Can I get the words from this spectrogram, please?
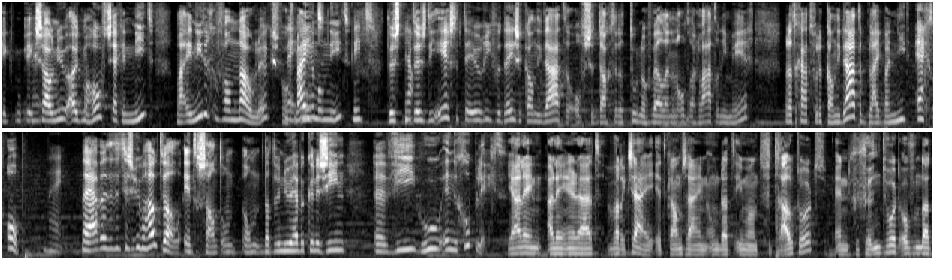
ik, ik Nee. zou nu uit mijn hoofd zeggen niet, maar in ieder geval nauwelijks. Volgens Nee, mij niet. helemaal niet. Niet. Dus, Ja. dus die eerste theorie voor deze kandidaten, of ze dachten dat toen nog wel en een opdracht later niet meer. Maar dat gaat voor de kandidaten blijkbaar niet echt op. Nee. Nou ja, het is überhaupt wel interessant om, omdat we nu hebben kunnen zien eh, wie hoe in de groep ligt. Ja, alleen, alleen inderdaad, wat ik zei. Het kan zijn omdat iemand vertrouwd wordt en gegund wordt. Of omdat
